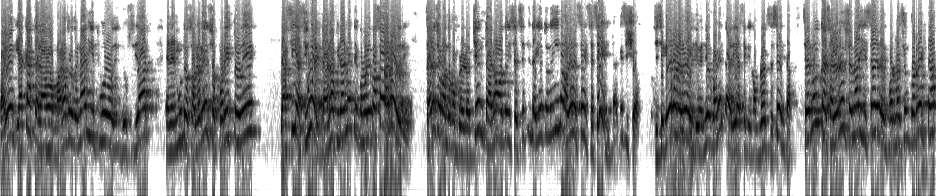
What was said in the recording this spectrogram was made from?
¿Está bien? Y acá está la bomba. No creo que nadie pudo dilucidar en el mundo San Lorenzo por esto de las idas y vueltas, ¿no? Finalmente, como le pasaba a Rodri. ¿Sabes eso cuando compró el 80? No, otro dice el 70 y otro dice, no, debe ser el 60, qué sé yo. Si se quedó con el 20 y vendió el 40, debería ser que compró el 60. O sea, nunca en San Lorenzo nadie sabe la información correcta.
